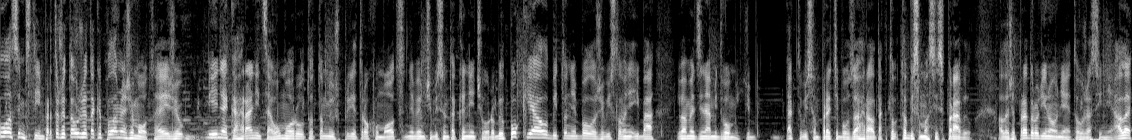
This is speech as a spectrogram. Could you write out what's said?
súhlasím s tým, pretože to už je také podľa mňa, že moc, hej, že je nejaká hranica humoru, toto mi už príde trochu moc, neviem, či by som také niečo urobil, pokiaľ by to nebolo, že vyslovene iba, iba medzi nami dvomi, že takto by som pre tebou zahral, tak to, to by som asi spravil, ale že pred rodinou nie, to už asi nie. Ale,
